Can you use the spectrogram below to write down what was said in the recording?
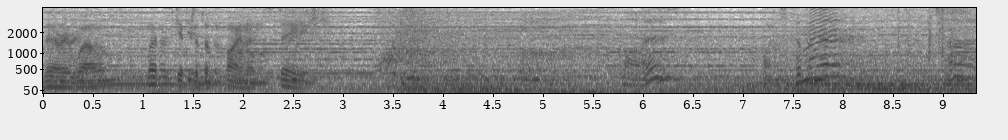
Very well, let's skip to the final stage. Buzz? What's the matter?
